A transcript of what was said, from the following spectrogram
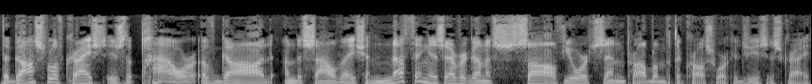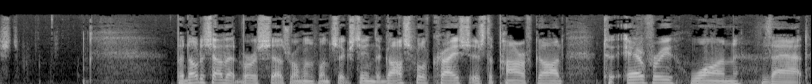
the gospel of Christ is the power of God unto salvation, nothing is ever going to solve your sin problem but the cross work of Jesus Christ. But notice how that verse says, Romans 1.16, the gospel of Christ is the power of God to every one that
